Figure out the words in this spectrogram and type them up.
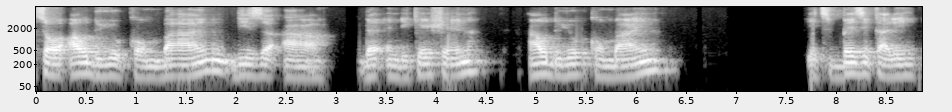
So how do you combine? These are the indication. How do you combine? It's basically,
